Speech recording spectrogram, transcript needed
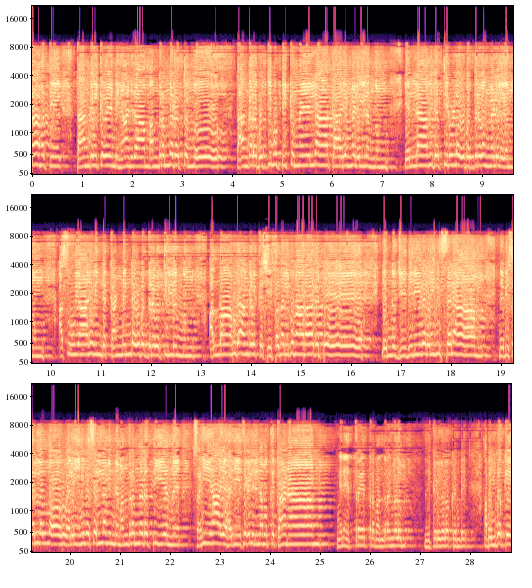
നാമത്തിൽ താങ്കൾക്ക് വേണ്ടി ഞാനിതാ മന്ത്രം നടത്തുന്നു. താങ്കളെ ബുദ്ധിമുട്ടിക്കുന്ന എല്ലാ കാര്യങ്ങളില്ലെന്നും എല്ലാവിധത്തിലുള്ള ഉപദ്രവങ്ങളിൽ നിന്നും അസൂയാലുവിന്റെ കണ്ണിന്റെ ഉപദ്രവത്തിൽ നിന്നും അള്ളാഹു താങ്കൾക്ക് ശിഫ നൽകുമാറാകട്ടെ എന്ന് ജിബിലി അലൈഹിസലാം നബി സല്ലല്ലാഹു അലൈഹി വസല്ലമിന്റെ മന്ത്രം നടത്തി എന്ന് സഹിയായ ഹദീസുകളിൽ നമുക്ക് കാണാം. ഇങ്ങനെ എത്രയെത്ര മന്ത്രങ്ങളും ദിക്കറുകളൊക്കെ ഉണ്ട്. അപ്പൊ ഇതൊക്കെ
